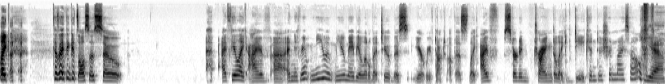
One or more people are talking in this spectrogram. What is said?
like cuz I think it's also so I feel like I've uh and if me you you maybe a little bit too this year we've talked about this. Like I've started trying to like decondition myself yeah.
